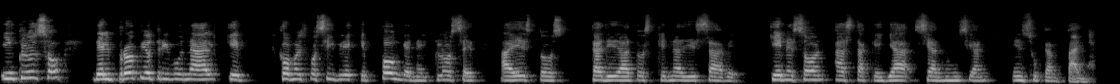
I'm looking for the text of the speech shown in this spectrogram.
incluso del propio tribunal que cómo es posible que ponga en el closet a estos candidatos que nadie sabe quiénes son hasta que ya se anuncian en su campaña.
